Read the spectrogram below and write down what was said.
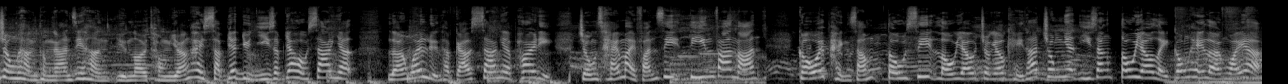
仲恒同顏志恒原來同樣係十一月二十一號生日，兩位聯合搞生日 party，仲請埋粉絲癲翻晚。各位評審、導師、老友，仲有其他中一醫生都有嚟恭喜兩位啊！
